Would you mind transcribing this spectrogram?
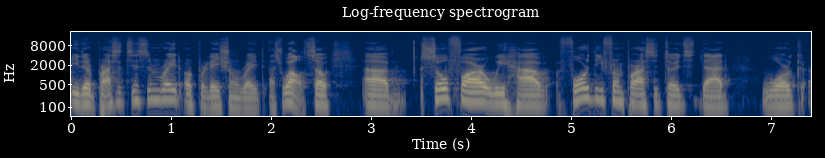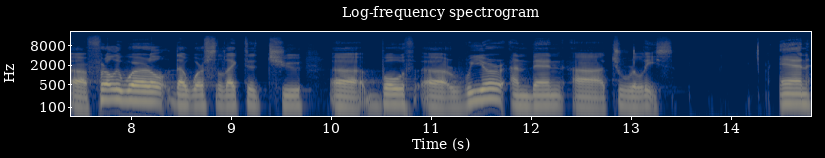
either parasitism rate or predation rate as well. So, um, so far we have four different parasitoids that work uh, fairly well that were selected to uh, both uh, rear and then uh, to release. And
